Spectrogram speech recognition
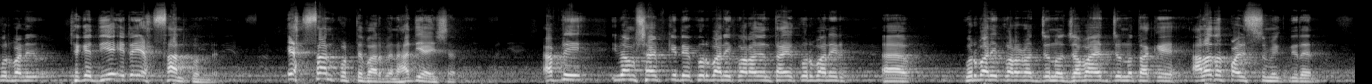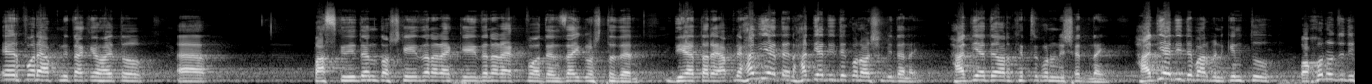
কোরবানির থেকে দিয়ে এটাই এহসান করলেন। এহসান করতে পারবেন হাদিয়া হিসাবে। আপনি ইমাম সাহেবকে দিয়ে কোরবানি করালেন, তাকে কোরবানির কোরবানি করানোর জন্য, জবাইয়ের জন্য তাকে আলাদা পারিশ্রমিক দিলেন। এরপরে আপনি তাকে হয়তো পাঁচ কেজি দেন, দশ কেজি দেন আর এক কেজি দেন আর এক প দেন, যাই গোস্ত দেন, দিয়া তারে, আপনি হাদিয়া দেন, হাদিয়া দিতে কোনো অসুবিধা নাই। হাদিয়া দেওয়ার ক্ষেত্রে কোনো নিষেধ নাই। হাদিয়া দিতে পারবেন, কিন্তু কখনো যদি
